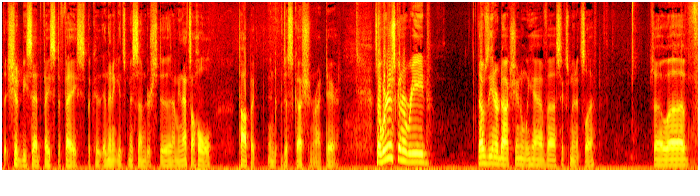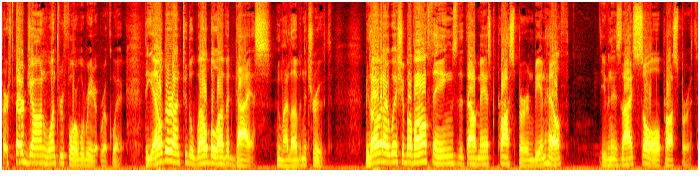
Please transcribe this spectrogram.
that should be said face to face because and then it gets misunderstood. I mean that's a whole topic and discussion right there. So we're just going to read. That was the introduction, and we have uh, six minutes left. So uh, first, Third John one through four. We'll read it real quick. The elder unto the well beloved Gaius, whom I love in the truth Beloved, I wish above all things that thou mayest prosper and be in health, even as thy soul prospereth.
